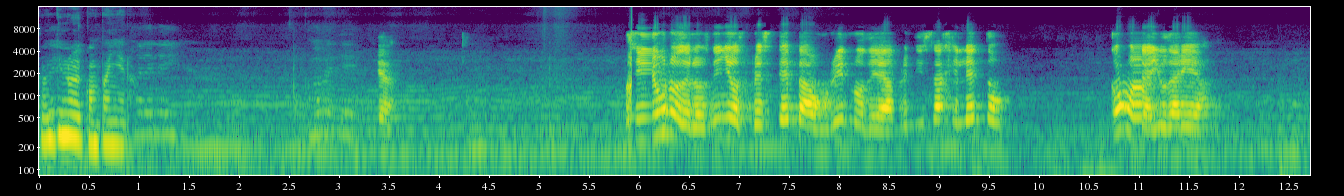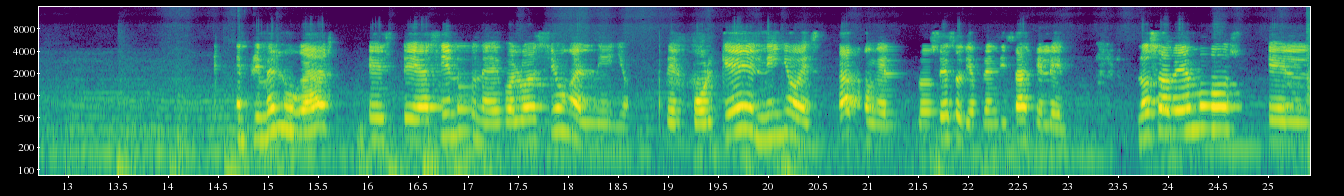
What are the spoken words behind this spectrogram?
Continúe, compañero. Si uno de los niños presenta un ritmo de aprendizaje lento, ¿cómo le ayudaría? En primer lugar, este, haciendo una evaluación al niño del por qué el niño está con el proceso de aprendizaje lento. No sabemos el,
